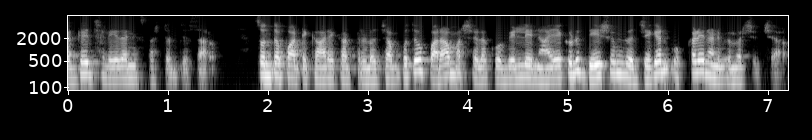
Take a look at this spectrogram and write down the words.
తగ్గించలేదని స్పష్టం చేశారు. సొంత పార్టీ కార్యకర్తలను చంపుతూ పరామర్శలకు వెళ్ళే నాయకుడు దేశంలో జగన్ ఒక్కడేనని విమర్శించారు.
